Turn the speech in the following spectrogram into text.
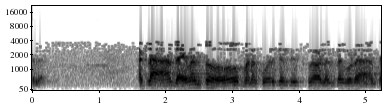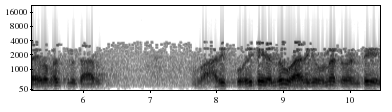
కదా. అట్లా దైవంతో మన కోరికలు తీసుకునే వాళ్ళంతా కూడా దైవ భక్తులు కారు. వారి కోరిక ఎందు వారికి ఉన్నటువంటి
